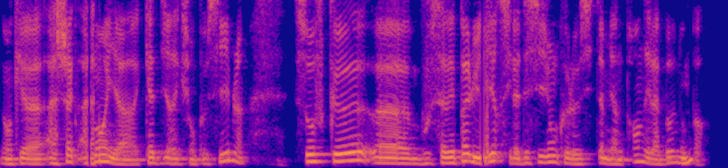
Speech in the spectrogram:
Donc euh, à chaque moment, il y a quatre directions possibles, sauf que euh, vous ne savez pas lui dire si la décision que le système vient de prendre est la bonne ou mmh. pas.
